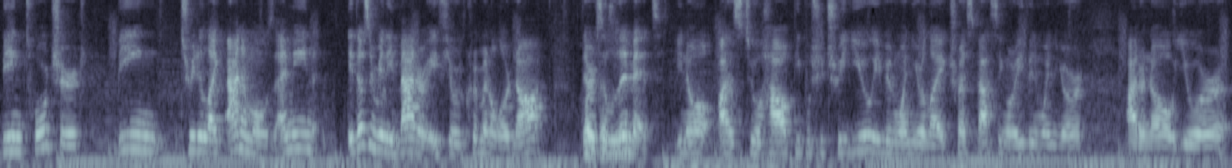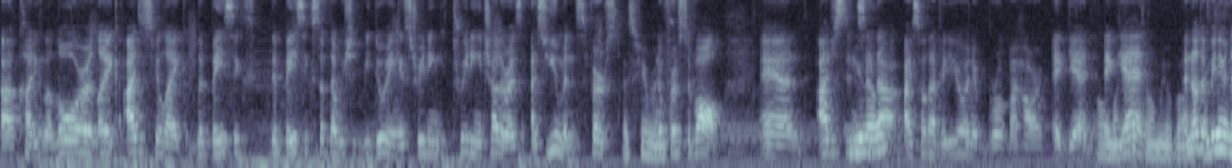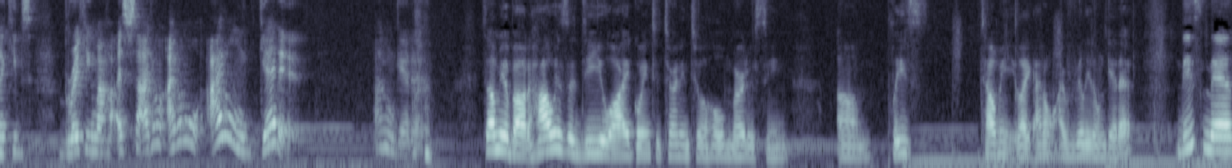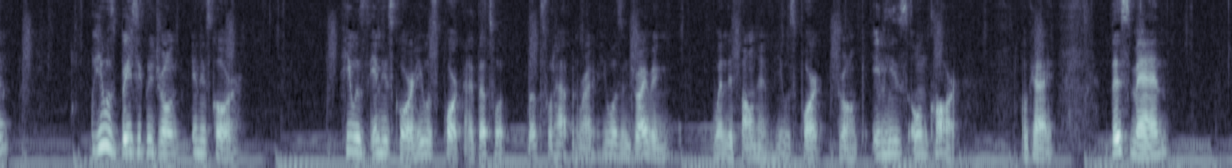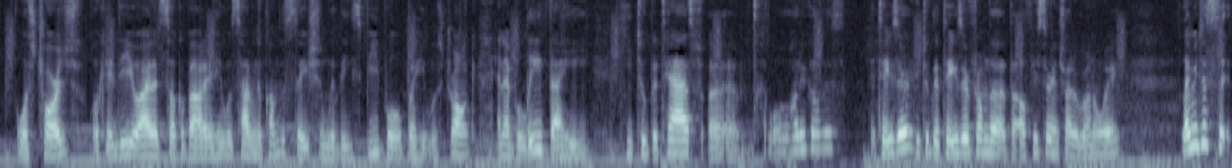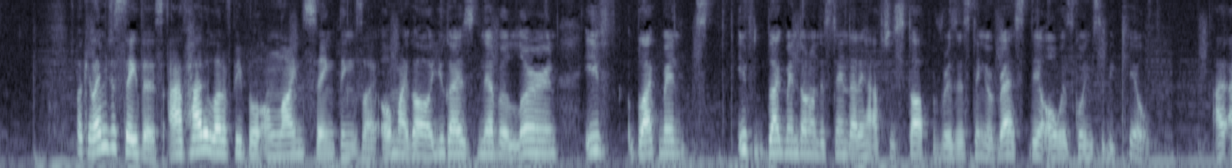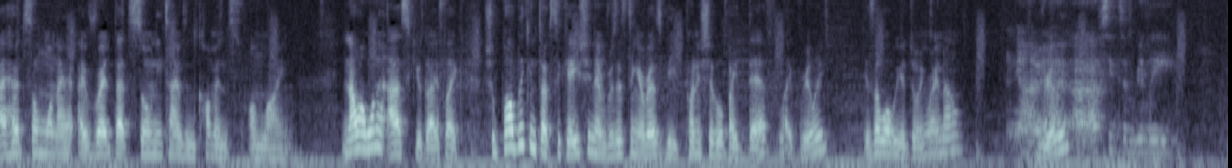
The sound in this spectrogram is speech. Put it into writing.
being tortured, being treated like animals. I mean, it doesn't really matter if you're a criminal or not. Oh, There's a limit, you know, as to how people should treat you, even when you're like trespassing or even when you're I don't know, you're uh, cutting the law. Like I just feel like the basics, the basic stuff that we should be doing is treating treating each other as as humans first. As humans. You know, first of all. And I just didn't you see know? that. I saw that video and it broke my heart again, oh again. God, tell me about Another it. video that keeps breaking my heart. It's, I don't, I don't, I don't get it. I don't get it. tell me about it. How is a DUI going to turn into a whole murder scene? Um, please tell me like I don't I really don't get it. This man he was basically drunk in his car. He was in his car. He was parked. That's what that's what happened, right? He wasn't driving when they found him. He was parked drunk in his own car. Okay. This man was charged. Okay, DUI, let's talk about it. He was having a conversation with these people, but he was drunk, and I believe that he he took the task. Uh, well, how do you call this? a taser. He took the taser from the, the officer and tried to run away. Let me just say, okay, let me just say this. I've had a lot of people online saying things like, "Oh my God, you guys never learn. If black men, if black men don't understand that they have to stop resisting arrest, they're always going to be killed." I, I heard someone. I I read that so many times in comments online. Now I want to ask you guys, like, should public intoxication and resisting arrest be punishable by death? Like, really? Is that what we are doing right now? Yeah, really? I, have seen some really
